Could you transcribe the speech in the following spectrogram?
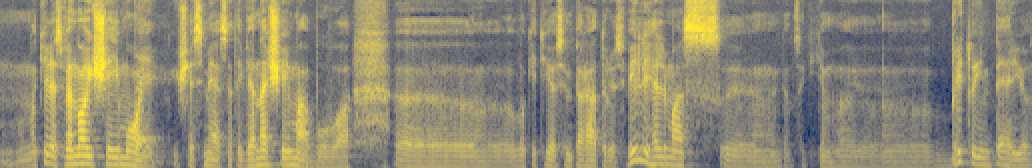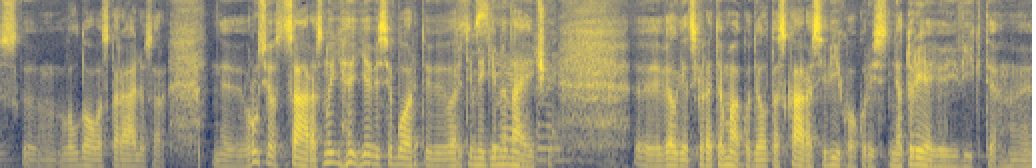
nu, kilęs vienoje šeimoje, iš esmės, tai viena šeima buvo e, Vokietijos imperatorius Vilhelmas, e, sakykime, Britų imperijos valdovas karalius ar e, Rusijos caras, nu, jie, jie visi buvo arti, artimi giminaičiai. E, vėlgi atskira tema, kodėl tas karas įvyko, kuris neturėjo įvykti e,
